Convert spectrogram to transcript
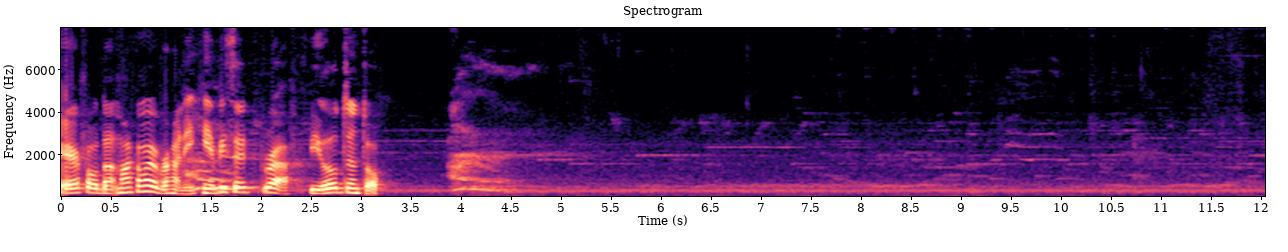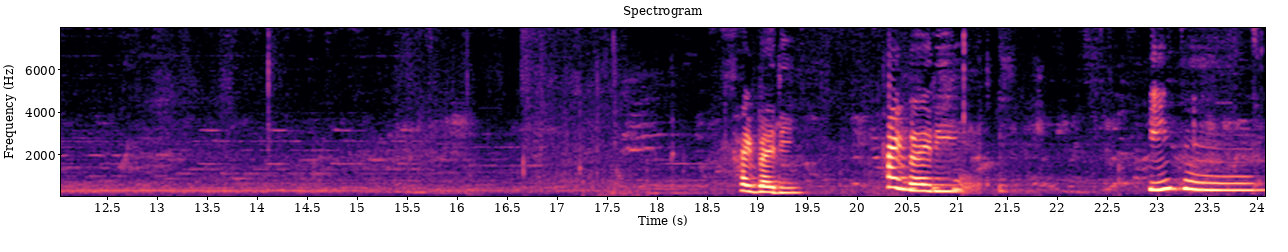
Careful, don't knock him over, honey. You can't be so rough. Be a little gentle. Hi, buddy. Hi, buddy. Ethan.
